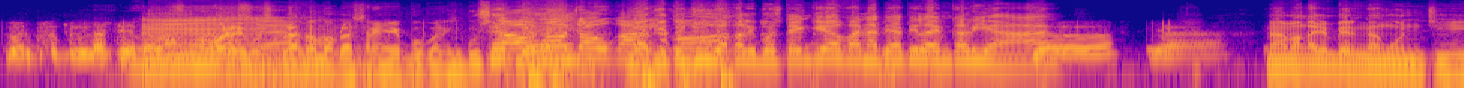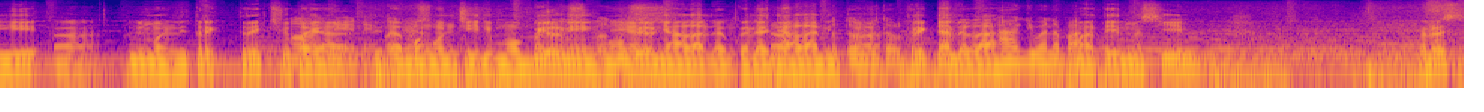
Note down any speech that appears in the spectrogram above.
2011 ya udah lama. Oh, 2011 mah 15 ribu paling. Buset Ya Allah, dong. jauh kali Nggak gitu kok. juga kali bos. Thank you ya Van. Hati-hati lain kali ya. Ya, ya. Nah makanya biar nggak ngunci. Ah. Ini mah nih trik-trik supaya ini, ini, tidak bagus. mengunci di mobil nih. bagus. Mobil nyala dalam keadaan nyala nih. Betul, betul. Triknya adalah Ah, gimana, Pak? matiin mesin. Terus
